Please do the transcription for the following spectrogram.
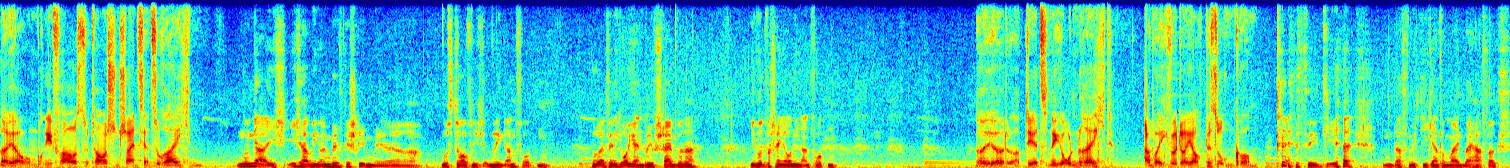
Naja, um Briefe auszutauschen, scheint's ja zu reichen. Nun ja, ich, ich habe ihm einen Brief geschrieben. Er muss darauf nicht unbedingt antworten. So als wenn ich euch einen Brief schreiben würde. Ihr würdet wahrscheinlich auch nicht antworten. Naja, da habt ihr jetzt nicht Unrecht. Aber ich würde euch auch besuchen kommen. Seht ihr? Und das möchte ich gern vermeiden bei Hafax.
